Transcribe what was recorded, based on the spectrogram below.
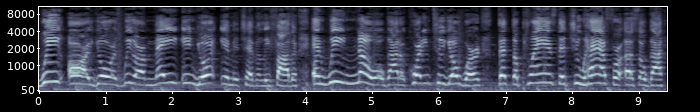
we are yours. We are made in your image, Heavenly Father. And we know, oh God, according to your word, that the plans that you have for us, oh God,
